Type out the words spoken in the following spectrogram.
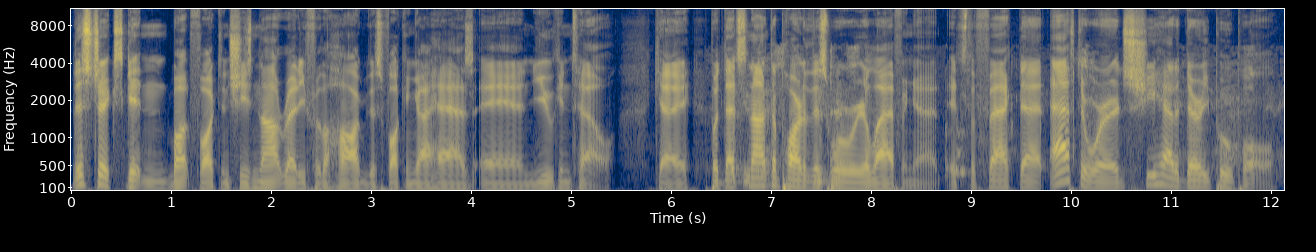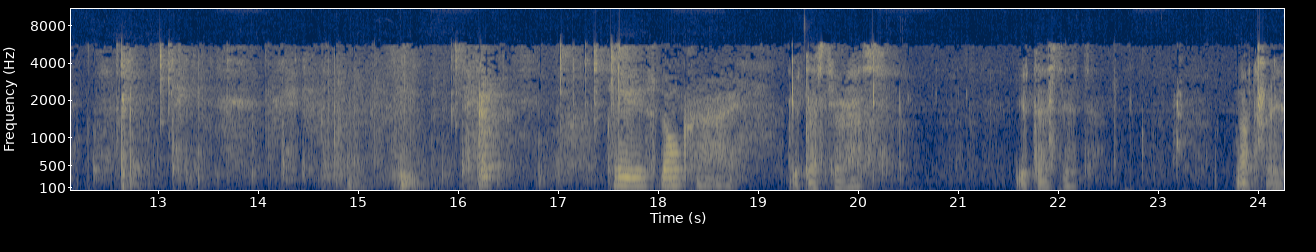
this chick's getting butt fucked and she's not ready for the hog this fucking guy has, and you can tell. Okay, but that's not the part of this where guys- we're laughing at. It's the fact that afterwards she had a dirty poop hole. Please don't cry. You test your ass? You test it? Not really.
